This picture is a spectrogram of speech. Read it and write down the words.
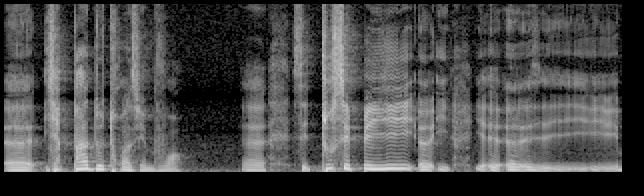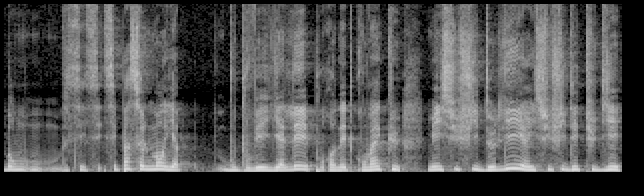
Il n'y a pas de troisième voie. Euh, c'est tous ces pays. Euh, euh, bon, c'est pas seulement vous pouvez y aller pour en être convaincu, mais il suffit de lire, il suffit d'étudier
